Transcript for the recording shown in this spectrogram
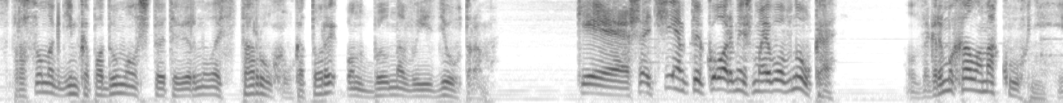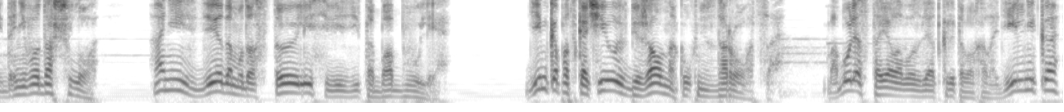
С просонок Димка подумал, что это вернулась старуха, у которой он был на выезде утром. «Кеша, чем ты кормишь моего внука?» Загромыхало на кухне, и до него дошло. Они с дедом удостоились визита бабули. Димка подскочил и вбежал на кухню здороваться. Бабуля стояла возле открытого холодильника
